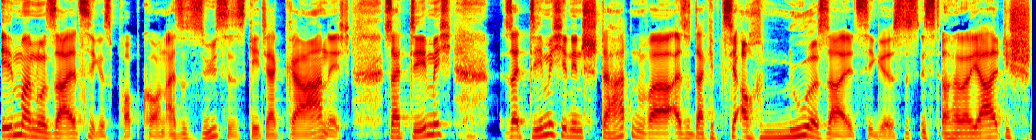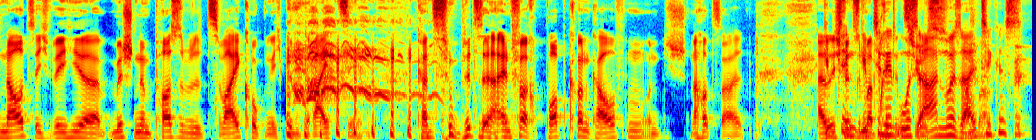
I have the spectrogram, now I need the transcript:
immer nur salziges Popcorn. Also süßes geht ja gar nicht. Seitdem ich, seitdem ich in den Staaten war, also da gibt's ja auch nur salziges. Das ist, äh, ja halt die Schnauze. Ich will hier Mission Impossible 2 gucken. Ich bin 13. Kannst du bitte einfach Popcorn kaufen und die Schnauze halten? Also Gibt ich finde es in, immer gibt's in den USA nur salziges?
